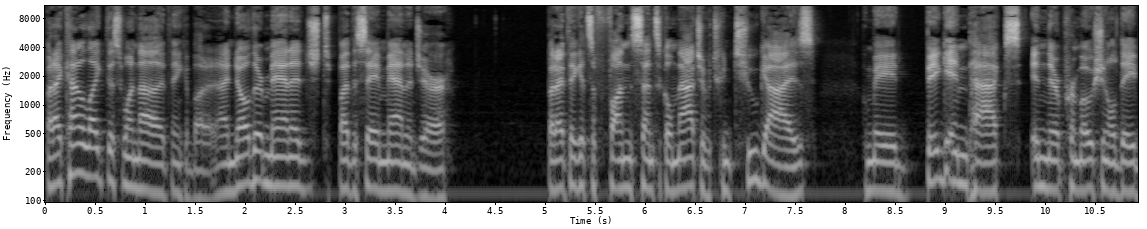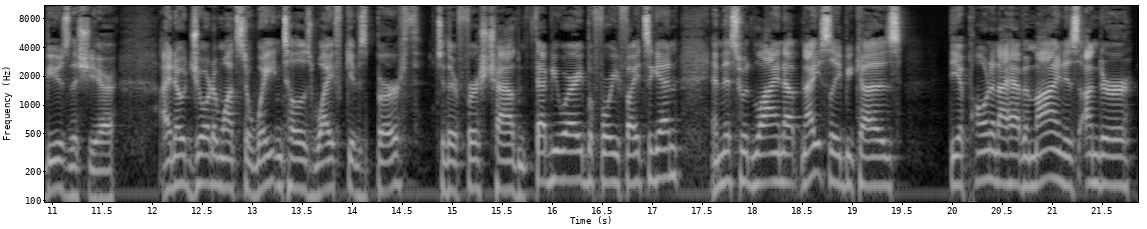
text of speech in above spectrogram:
But I kind of like this one now that I think about it. And I know they're managed by the same manager, but I think it's a fun, sensical matchup between two guys who made big impacts in their promotional debuts this year. I know Jordan wants to wait until his wife gives birth to their first child in February before he fights again. And this would line up nicely because the opponent I have in mind is under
